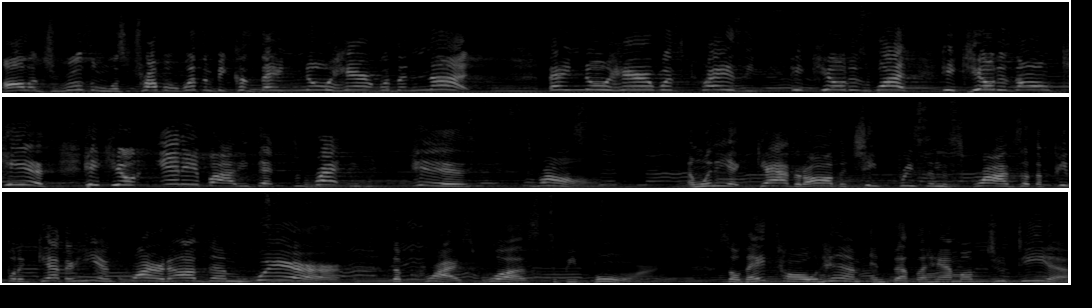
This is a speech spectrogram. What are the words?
All of Jerusalem was troubled with him because they knew Herod was a nut. They knew Herod was crazy. He killed his wife, he killed his own kids, he killed anybody that threatened his throne. And when he had gathered all the chief priests and the scribes of the people together, he inquired of them where the Christ was to be born. So they told him in Bethlehem of Judea,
